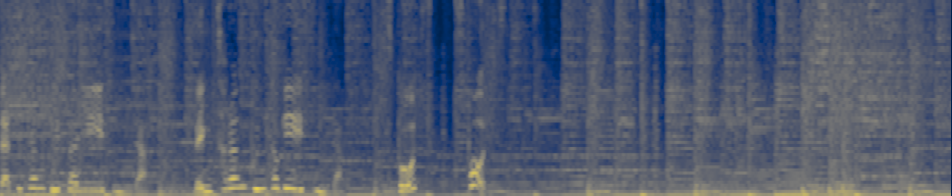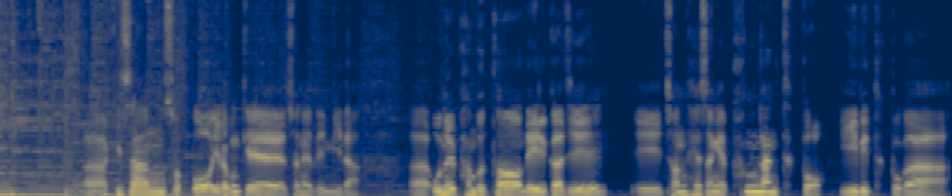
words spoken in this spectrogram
따뜻한 비판이 있습니다. 냉철한 분석이 있습니다. 스포츠 스포츠. 아, 기상 속보 여러분께 전해드립니다. 아, 오늘 밤부터 내일까지 전 해상의 풍랑특보, 예비특보가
